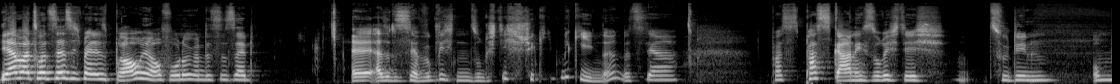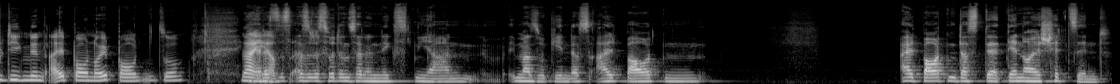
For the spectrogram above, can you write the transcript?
Ja, aber trotzdem, ich meine, es braucht ja auch Wohnung und das ist halt, äh, also das ist ja wirklich ein, so richtig schickimicki, ne? Das ist ja, passt, passt gar nicht so richtig zu den umliegenden Altbau, Neubau und so. ja, Naja, das ist, also das wird uns in den nächsten Jahren immer so gehen, dass Altbauten, Altbauten, dass der, der neue Shit sind.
